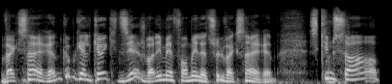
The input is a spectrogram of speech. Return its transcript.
vaccin ARN, comme quelqu'un qui dit, je vais aller m'informer là-dessus, le vaccin ARN. Ce qui me sort,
